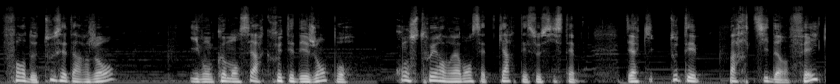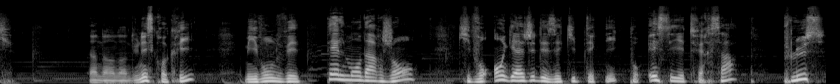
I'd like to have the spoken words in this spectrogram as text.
fort de tout cet argent, ils vont commencer à recruter des gens pour construire vraiment cette carte et ce système. C'est-à-dire que tout est parti d'un fake, d'une escroquerie, mais ils vont lever tellement d'argent qu'ils vont engager des équipes techniques pour essayer de faire ça, plus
